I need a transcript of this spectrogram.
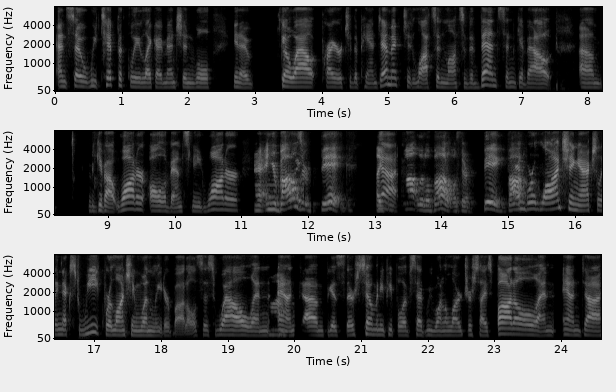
And so we typically like i mentioned will you know go out prior to the pandemic to lots and lots of events and give out um, give out water. All events need water. And your bottles are big like yeah. not little bottles, they're big bottles. And we're launching actually next week, we're launching one liter bottles as well. And wow. and um, because there's so many people have said we want a larger size bottle. And and uh,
